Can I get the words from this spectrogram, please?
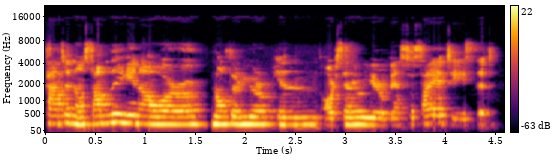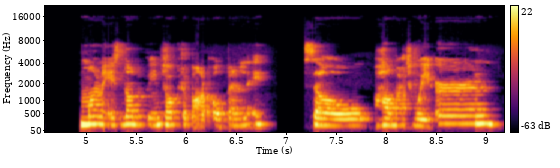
pattern or something in our Northern European or Central European societies that money is not being talked about openly. So, how much we earn,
